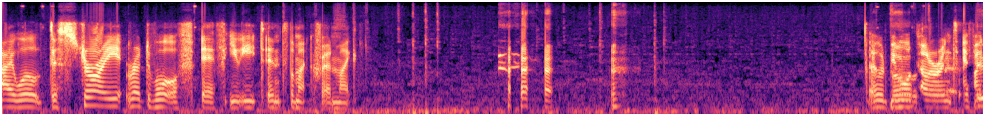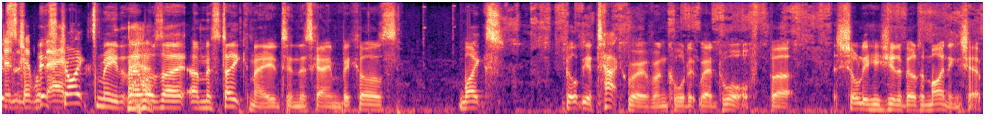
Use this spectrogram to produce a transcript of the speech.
I will destroy Red Dwarf if you eat into the microphone, Mike. I would be more tolerant if I didn't live with it Ed. strikes me that there was a, a mistake made in this game because Mike's built the attack rover and called it Red Dwarf, but surely he should have built a mining ship.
